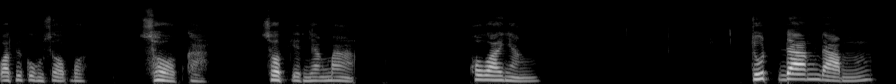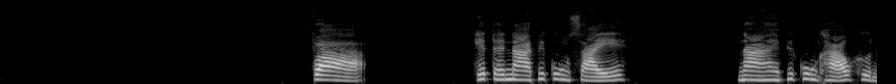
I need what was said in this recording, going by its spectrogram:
ว่าพี่กุ้งชอบบ่ชอบค่ะชอบอย่างอยังมาก เพราะว่าหยังจุดด่างดำฝ้าเฮ็ดให้นาพี่กุ้งใสนาให้พี่กุ้งขาวขึ้น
